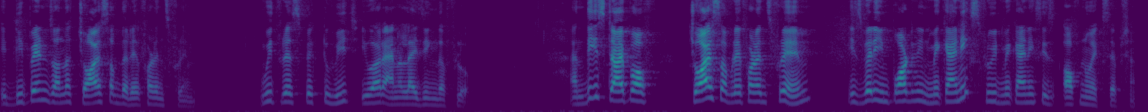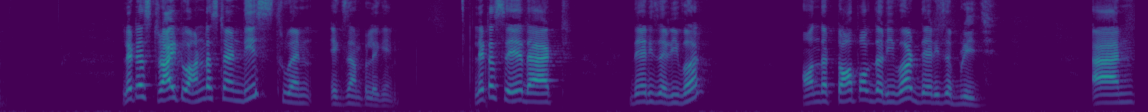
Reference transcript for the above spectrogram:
it depends on the choice of the reference frame with respect to which you are analyzing the flow. And this type of choice of reference frame is very important in mechanics. Fluid mechanics is of no exception. Let us try to understand this through an example again. Let us say that there is a river. On the top of the river there is a bridge. And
